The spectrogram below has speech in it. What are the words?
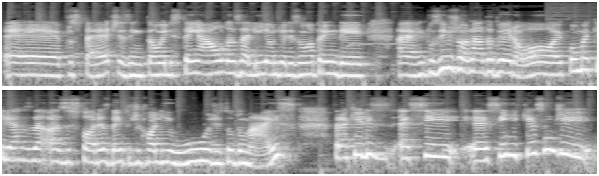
é, para os pets. Então, eles têm aulas ali onde eles vão aprender, é, inclusive Jornada do Herói, como é criar as, as, histórias dentro de Hollywood e tudo mais, para que eles é, se, é, se enriqueçam de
